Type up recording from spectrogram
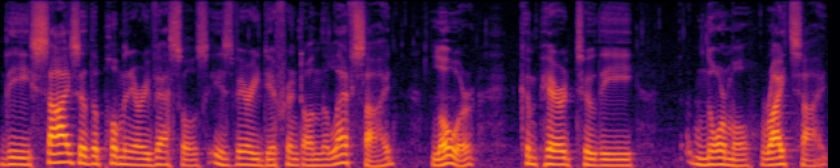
the size of the pulmonary vessels is very different on the left side, lower, compared to the normal right side.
